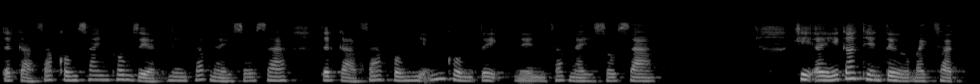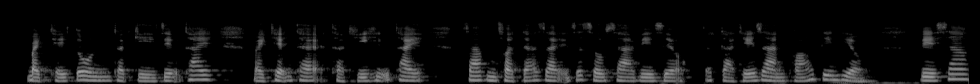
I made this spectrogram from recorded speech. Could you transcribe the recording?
Tất cả pháp không sanh, không diệt, nên pháp này sâu xa. Tất cả pháp không nhiễm, không tịnh, nên pháp này sâu xa. Khi ấy các thiên tử bạch Phật Bạch Thế Tôn thật kỳ diệu thay, Bạch Thiện Thệ thật hí hữu thay. Pháp Phật đã dạy rất sâu xa vì diệu, tất cả thế gian khó tin hiểu. Vì sao?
